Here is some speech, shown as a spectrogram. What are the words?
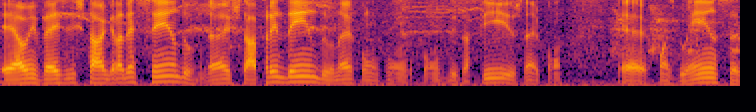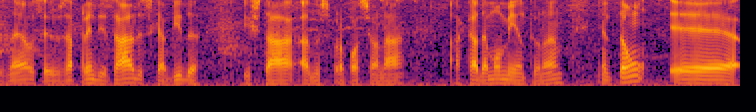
é, ao invés de estar agradecendo, né, estar aprendendo né, com, com, com, os desafios, né, com, é, com as doenças, né, ou seja, os aprendizados que a vida está a nos proporcionar a cada momento. Né? Então, é,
